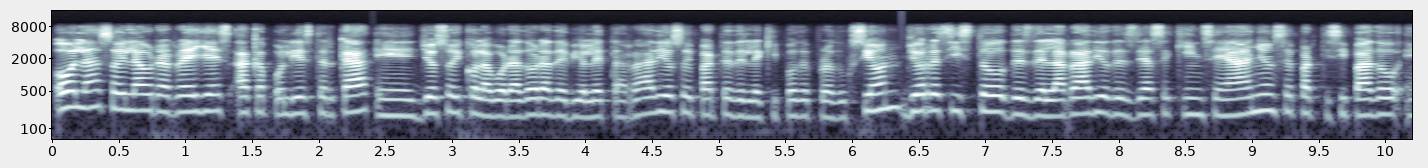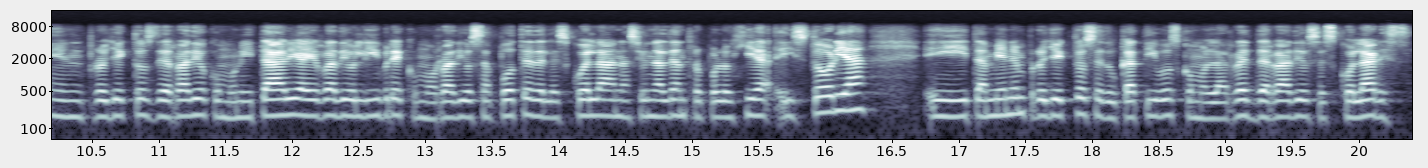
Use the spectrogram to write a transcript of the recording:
Hola, soy Laura Reyes, acá Poliester Cat. Eh, yo soy colaboradora de Violeta Radio, soy parte del equipo de producción. Yo resisto desde la radio desde hace 15 años. He participado en proyectos de radio comunitaria y radio libre como Radio Zapote de la Escuela Nacional de Antropología e Historia y también en proyectos educativos como la Red de Radios Escolares.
